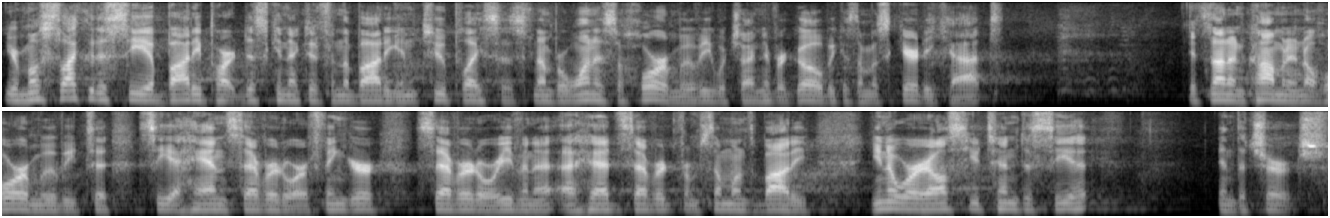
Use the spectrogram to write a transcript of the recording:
you're most likely to see a body part disconnected from the body in two places. Number one is a horror movie, which I never go because I'm a scaredy cat. It's not uncommon in a horror movie to see a hand severed or a finger severed or even a, head severed from someone's body. You know where else you tend to see it? In the church.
